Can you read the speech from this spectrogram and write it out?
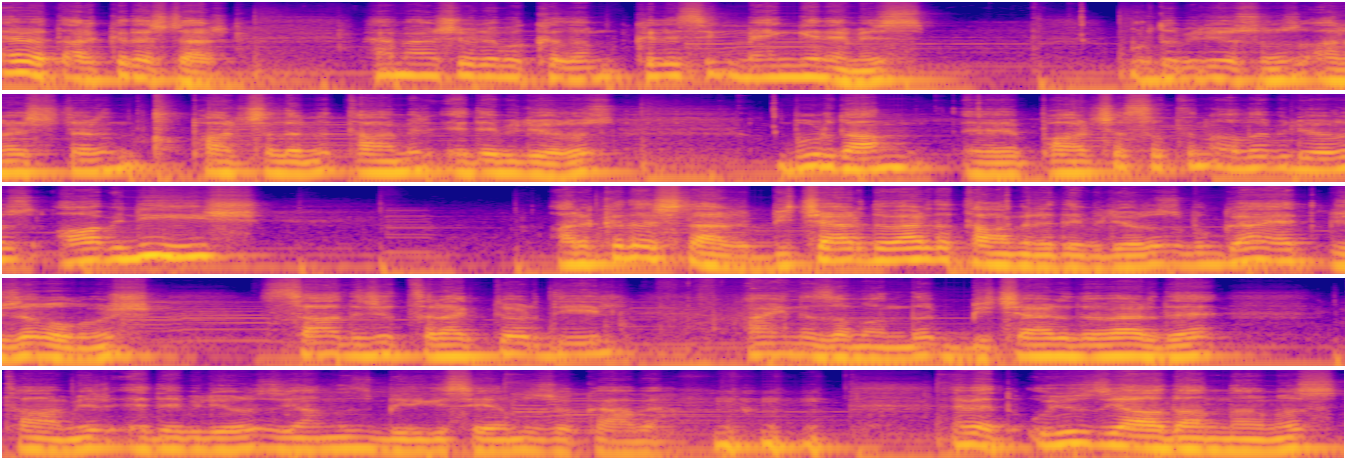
Evet arkadaşlar hemen şöyle bakalım. Klasik mengenemiz. Burada biliyorsunuz araçların parçalarını tamir edebiliyoruz. Buradan e, parça satın alabiliyoruz. Abi ne iş? Arkadaşlar biçer döver de tamir edebiliyoruz. Bu gayet güzel olmuş. Sadece traktör değil aynı zamanda biçer döver de tamir edebiliyoruz. Yalnız bilgisayarımız yok abi. evet uyuz yağdanlarımız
